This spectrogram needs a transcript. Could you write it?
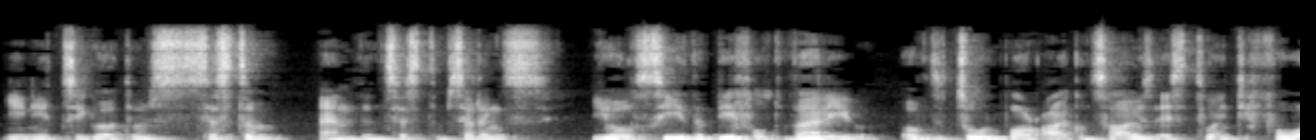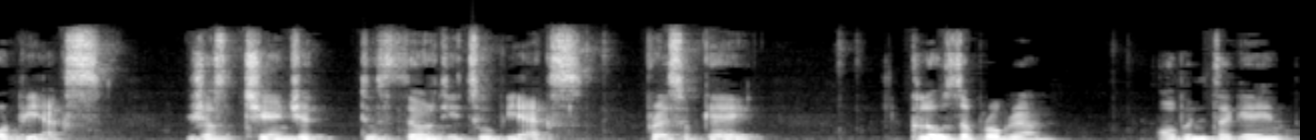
You need to go to System and then System Settings. You'll see the default value of the toolbar icon size is 24px. Just change it to 32px. Press OK. Close the program. Open it again.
